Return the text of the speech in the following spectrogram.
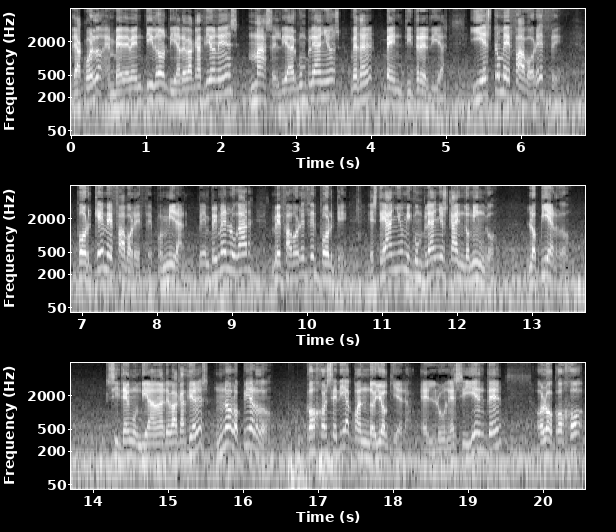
¿De acuerdo? En vez de 22 días de vacaciones, más el día de cumpleaños, voy a tener 23 días. Y esto me favorece. ¿Por qué me favorece? Pues mirad, en primer lugar, me favorece porque este año mi cumpleaños cae en domingo. Lo pierdo. Si tengo un día más de vacaciones, no lo pierdo. Cojo ese día cuando yo quiera. El lunes siguiente o lo cojo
